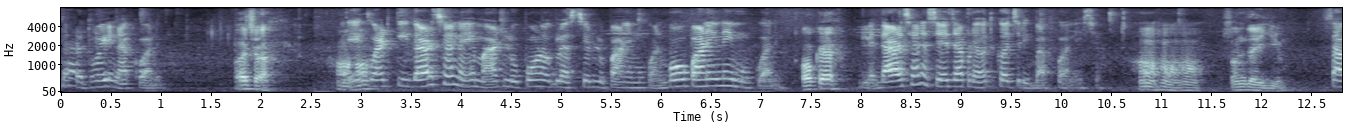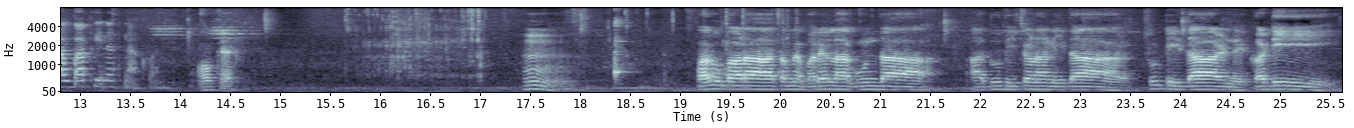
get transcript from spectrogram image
દાળ ધોઈ નાખવાની. અચ્છા. હા એક વાટકી દાળ છે ને એમાં આટલું પોણો ગ્લાસ જેટલું પાણી મૂકવાનું. બહુ પાણી નહીં મૂકવાની. ઓકે. એટલે દાળ છે ને સેજ આપણે અધકચરી બાફવાની છે. હા હા હા. સમજાઈ ગયું. સાવ બાફી નથી નાખવાની. ઓકે. હમ. પારુપાડા તમે ભરેલા ગુંદા આ દૂધી ચણાની દાળ છૂટી દાળ ને કઢી.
